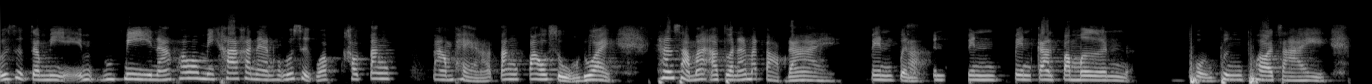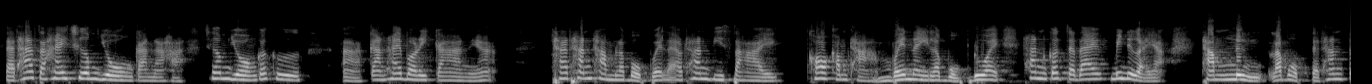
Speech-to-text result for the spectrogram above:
รู้สึกจะมีมีนะ เพราะว่ามีค่าคะแนนรู้สึกว่าเขาตั้ง ตามแผนแล้วตั้งเป้าสูงด้วย ท่านสามารถเอาตัวนั้นมาตอบได้ เป็นเหมือนค่ะเป็นเป็นเป็นการประเมินผลพึงพอใจ แต่ถ้าจะให้เชื่อมโยงกันนะคะเชื่อมโยงก็คืออ่าการให้บริการเนี้ยถ้าท่านทำระบบไว้แล้วท่านดีไซน์ข้อคำถามไว้ในระบบด้วย ท่านก็จะได้ไม่เหนื่อยอะ่ะทำหนึ่งระบบแต่ท่านไป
